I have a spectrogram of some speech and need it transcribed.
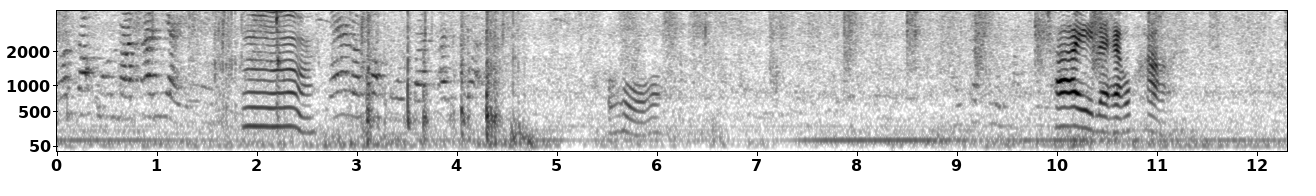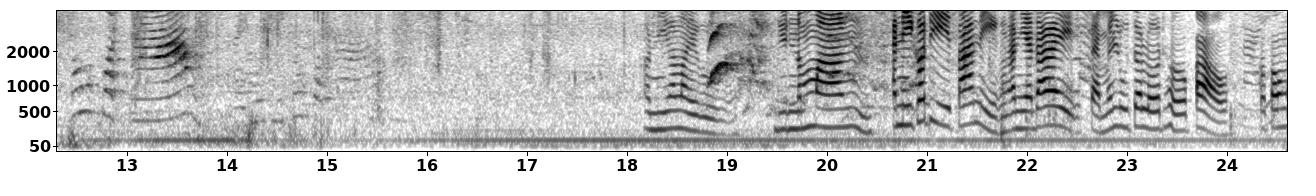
รถตะคูนบัสอันใหญ่อืมแม่รถตะคูนบัสอันใหญ่โอ้โห ใช่แล้วค่ะตู้กดน้ำไหนดูที่ตู้กดน้ำอันนี้อะไรเอ่ยแดินน้ำมัน อันนี้ก็ดีต้าหนิง อันนี้ได้ แต่ไม่รู้จะเลอะเทอะเปล่า ก็ต้อง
